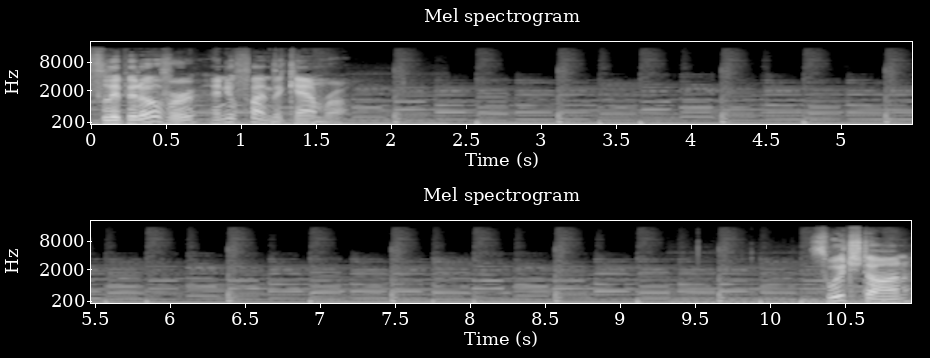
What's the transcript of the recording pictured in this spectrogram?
Flip it over and you'll find the camera. Switched on,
